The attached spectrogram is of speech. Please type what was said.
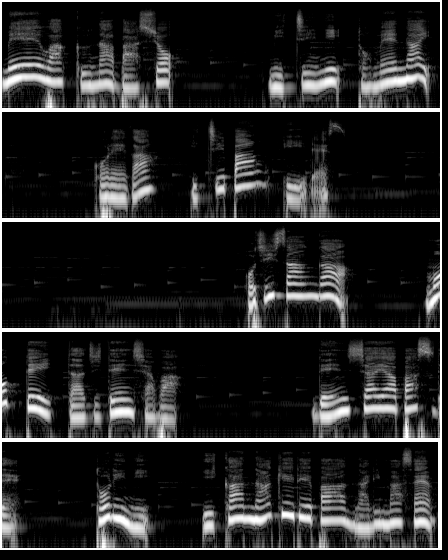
迷惑な場所、道に止めない。これが一番いいです。おじさんが持っていった自転車は電車やバスで取りに行かなければなりません。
